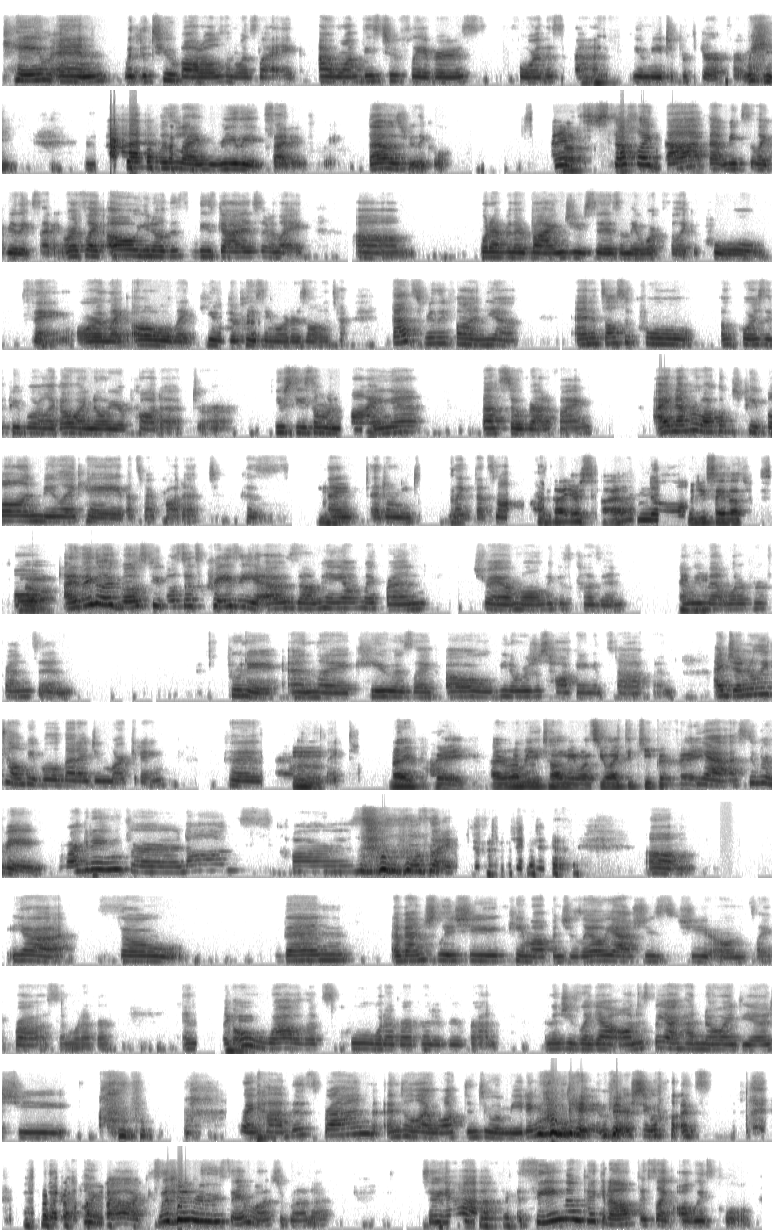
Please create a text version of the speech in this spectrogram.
came in with the two bottles and was like, I want these two flavors for this event. You need to procure it for me. that was like really exciting for me. That was really cool. And it's stuff like that that makes it like really exciting. Or it's like, oh, you know, this these guys are like, um, whatever they're buying juices and they work for like a cool thing. Or like, oh, like you know, they're placing orders all the time. That's really fun, yeah. And it's also cool, of course, if people are like, oh, I know your product, or you see someone buying it. That's so gratifying. I never walk up to people and be like, hey, that's my product, because Mhm. I I don't need to like that's not Is that your style? no. Would you say that's no? I think like most people, so it's crazy. I was um hanging out with my friend Shreya Malvika's cousin, and we met one of her friends in Pune, and like he was like, oh, you know, we're just talking and stuff, and I generally tell people that I do marketing because Mm, like very vague. I remember you telling me once you like to keep it vague. yeah, super vague marketing for dogs, cars, like just keep changing it. um yeah so then eventually she came up and she was like oh yeah she's she owns like bras and whatever and like Mhm. oh wow that's cool whatever i've heard of your brand and then she's like yeah honestly i had no idea she like had this brand until i walked into a meeting one day and there she was like oh yeah because i didn't really say much about it so yeah seeing them pick it up is like always cool.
